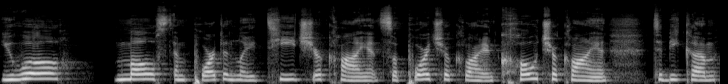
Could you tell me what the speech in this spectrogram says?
You will most importantly teach your client, support your client, coach your client to become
